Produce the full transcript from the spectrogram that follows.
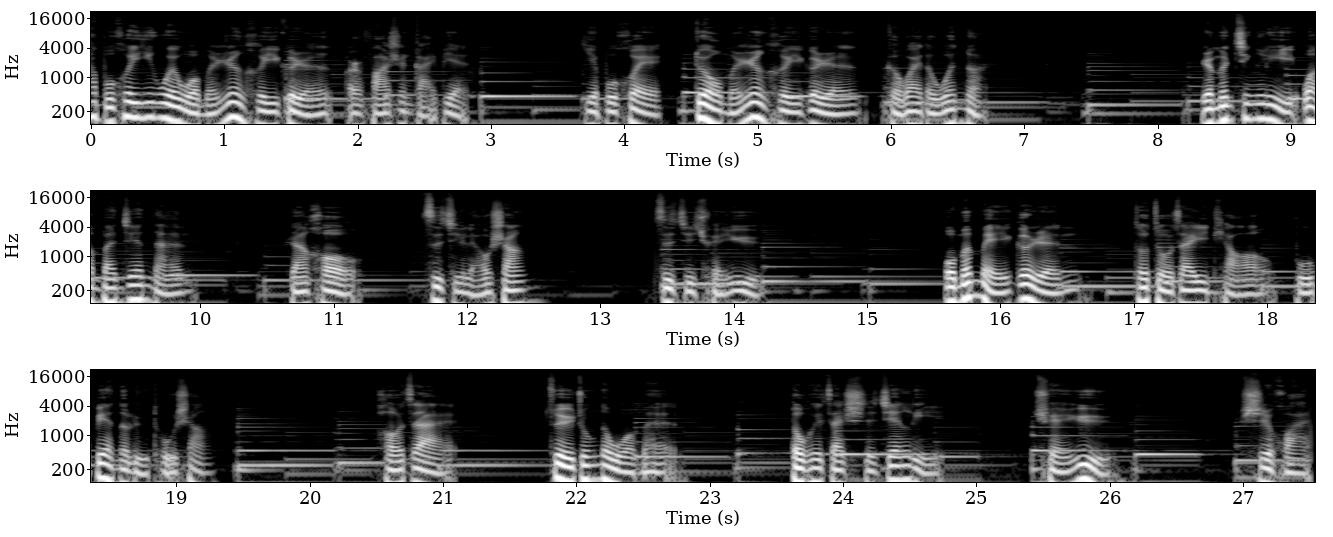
它不会因为我们任何一个人而发生改变，也不会对我们任何一个人格外的温暖。人们经历万般艰难，然后自己疗伤，自己痊愈。我们每一个人都走在一条不变的旅途上。好在，最终的我们都会在时间里痊愈、释怀。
